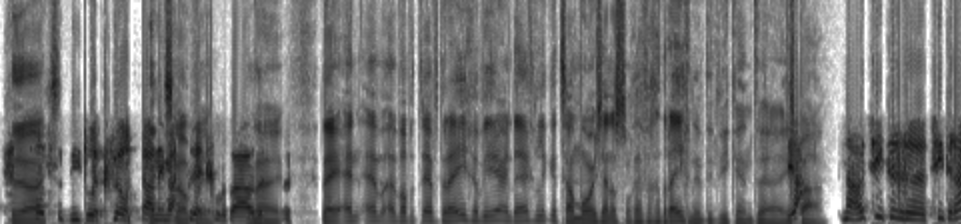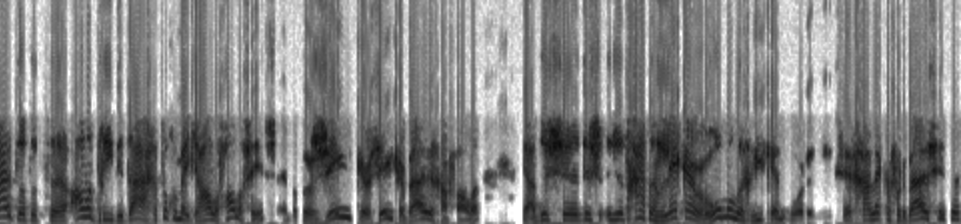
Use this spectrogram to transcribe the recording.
ja. dat het niet lukt om aan die maatregelen te houden. Nee, nee en, en wat betreft regenweer en dergelijke, het zou mooi zijn als het nog even gaat regenen dit weekend uh, in ja, Spa. Nou, het ziet, er, het ziet eruit dat het uh, alle drie de dagen toch een beetje half-half is. En dat er zeker, zeker buien gaan vallen. Ja, dus, uh, dus, dus het gaat een lekker rommelig weekend worden. Dus ik zeg, ga lekker voor de buis zitten.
